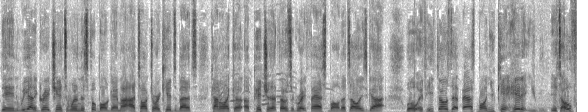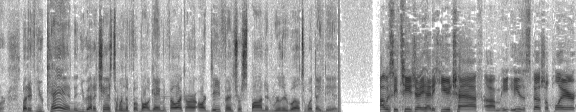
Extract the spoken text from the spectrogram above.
then we got a great chance of winning this football game. I, I talked to our kids about it. It's kind of like a, a, pitcher that throws a great fastball. That's all he's got. Well, if he throws that fastball and you can't hit it, you, it's over. But if you can, then you got a chance to win the football game. It felt like our, our defense responded really well to what they did. Obviously, TJ had a huge half. Um, he, he's a special player.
